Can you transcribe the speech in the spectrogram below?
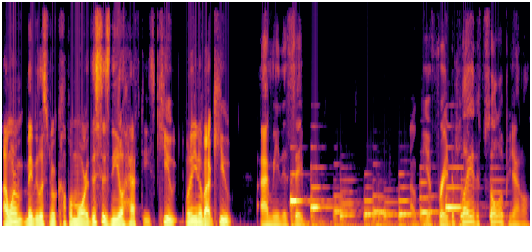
I want to maybe listen to a couple more. This is Neal Hefti's "Cute." What do you know about "Cute"? I mean, it's a. I'd be afraid to play it if solo piano.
